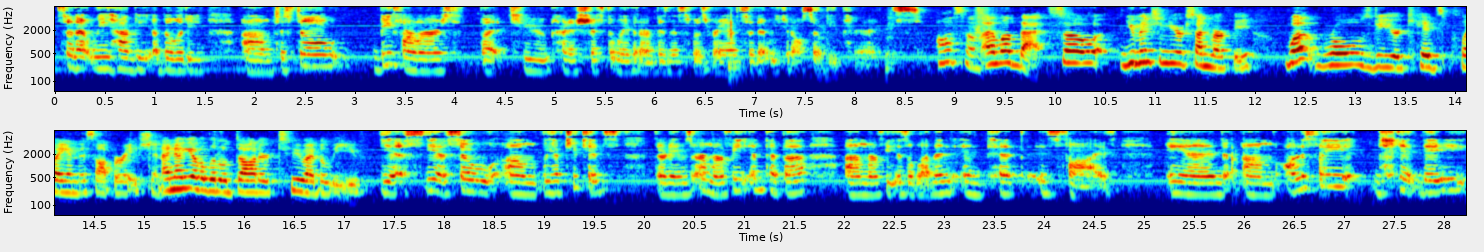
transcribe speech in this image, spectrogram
so that we had the ability um, to still be farmers, but to kind of shift the way that our business was ran so that we could also be parents. Awesome. I love that. So, you mentioned your son Murphy. What roles do your kids play in this operation? I know you have a little daughter too, I believe. Yes, yes. So um, we have two kids. Their names are Murphy and Pippa. Um, Murphy is 11 and Pip is 5. And um, honestly, they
